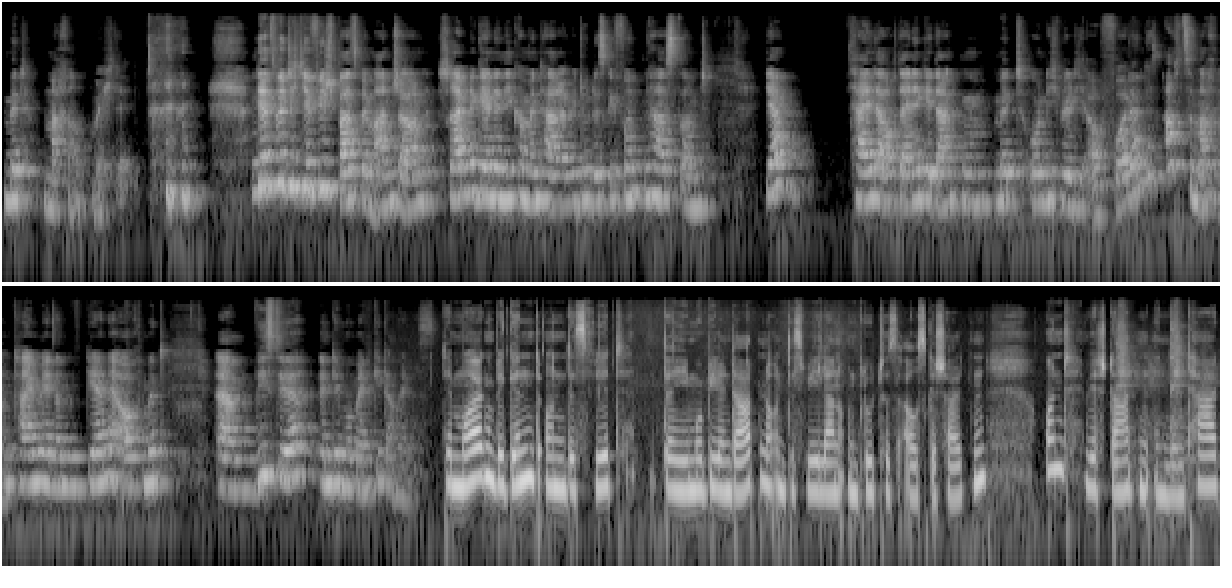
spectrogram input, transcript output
mitmachen möchte. und jetzt wünsche ich dir viel Spaß beim Anschauen. Schreib mir gerne in die Kommentare, wie du das gefunden hast und ja, teile auch deine Gedanken mit und ich will dich auffordern, das auch zu machen. Teile mir dann gerne auch mit, ähm, wie es dir in dem Moment gegangen ist. Der Morgen beginnt und es wird die mobilen Daten und das WLAN und Bluetooth ausgeschalten und wir starten in den Tag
